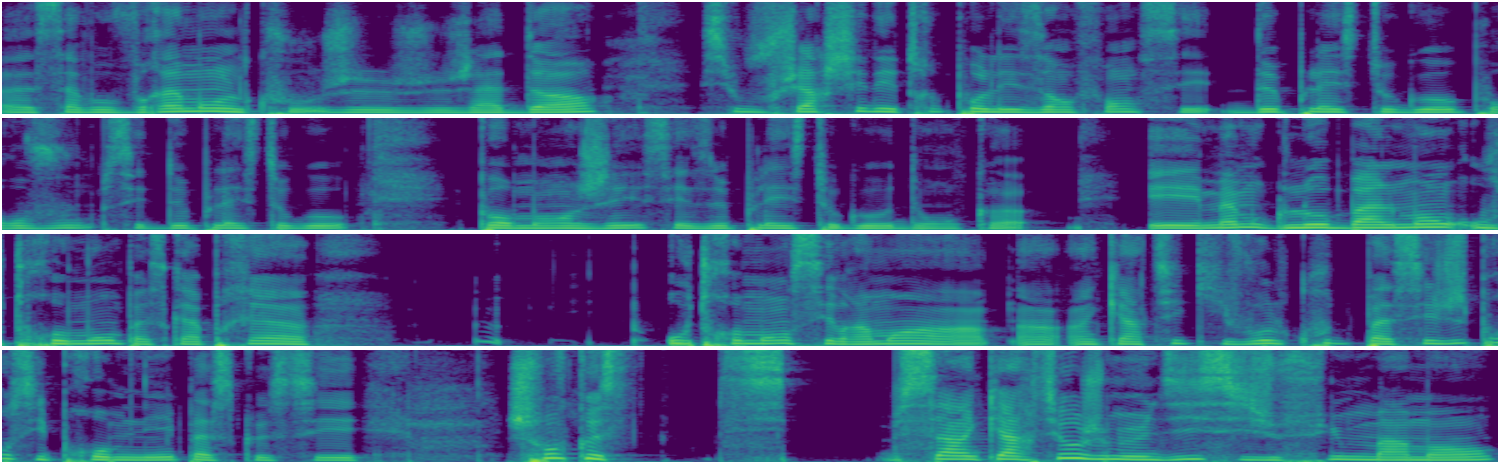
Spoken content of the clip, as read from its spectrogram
Euh, ça vaut vraiment le coup. J'adore. Si vous cherchez des trucs pour les enfants c'est the place to go. Pour vous c'est the place to go. Pour manger c'est the place to go. Donc euh, et même globalement Outremont parce qu'après euh, Outremont c'est vraiment un, un, quartier qui vaut le coup de passer juste pour s'y promener parce que c'est je trouve que c'est un quartier où je me dis si je suis maman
